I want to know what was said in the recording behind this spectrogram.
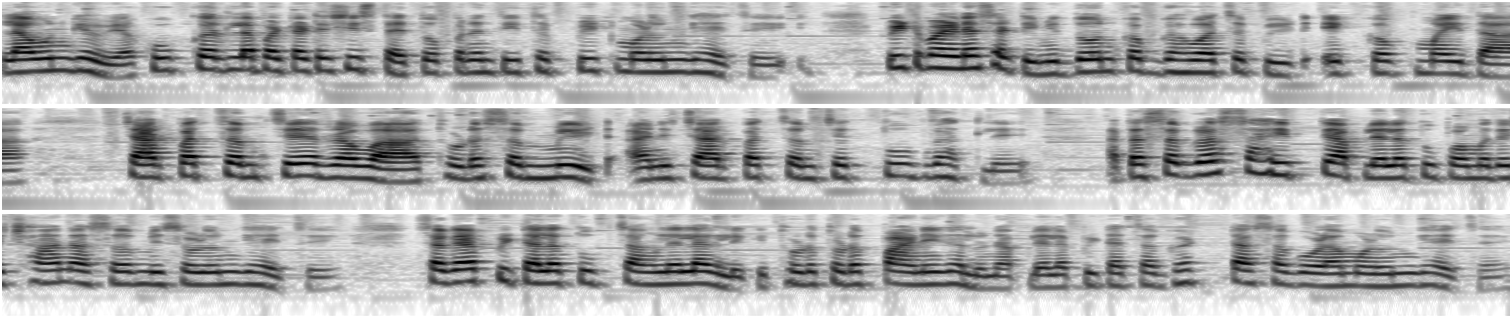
लावून घेऊया. कुकरला बटाटे शिजत आहेत तोपर्यंत इथे पीठ मळून घ्यायचे. पीठ मळण्यासाठी मी दोन कप गव्हाचं पीठ एक कप मैदा चार पाच चमचे रवा थोडंसं मीठ आणि चार पाच चमचे तूप घातले. आता सगळं साहित्य आपल्याला तुपामध्ये छान असं मिसळून घ्यायचे सगळ्या पिठाला तूप चांगले लागले की थोडं थोडं पाणी घालून आपल्याला पिठाचा घट्ट असा गोळा मळून घ्यायचा आहे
